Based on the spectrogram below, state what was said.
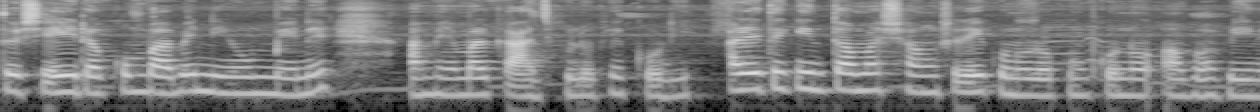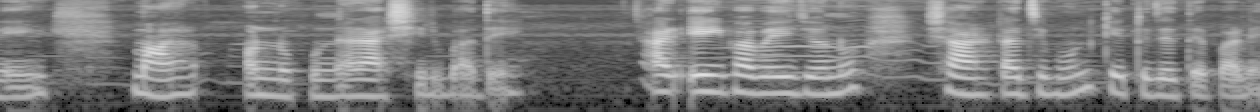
তো সেই রকমভাবে নিয়ম মেনে আমি আমার কাজগুলোকে করি। আর এতে কিন্তু আমার সংসারে কোনো রকম কোনো অভাবই নেই মা অন্নপূর্ণার আশীর্বাদে। আর এইভাবেই যেন সারাটা জীবন কেটে যেতে পারে।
